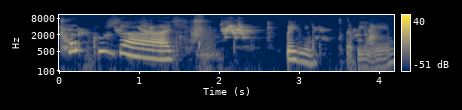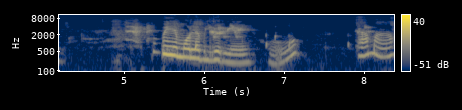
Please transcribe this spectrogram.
çok güzel. Benim. Bu da benim. Bu benim olabilir mi? Tamam.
